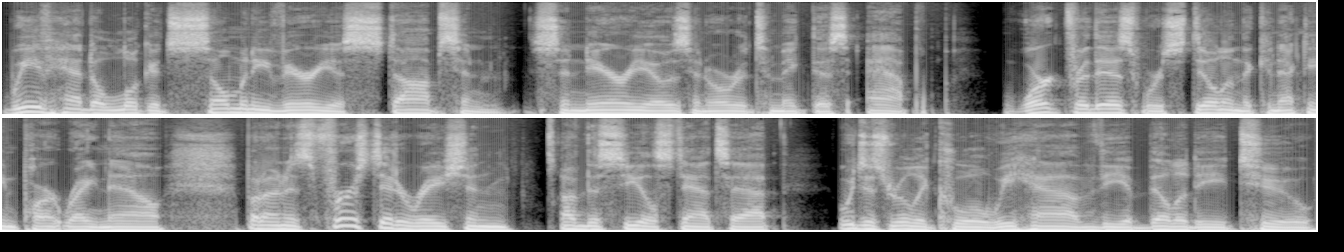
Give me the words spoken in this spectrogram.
We've had to look at so many various stops and scenarios in order to make this app work for this. We're still in the connecting part right now. But on its first iteration of the Seal Stats app, which is really cool, we have the ability to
